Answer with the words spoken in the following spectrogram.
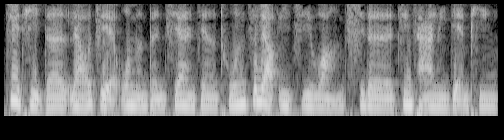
具体的了解我们本期案件的图文资料以及往期的精彩案例点评。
